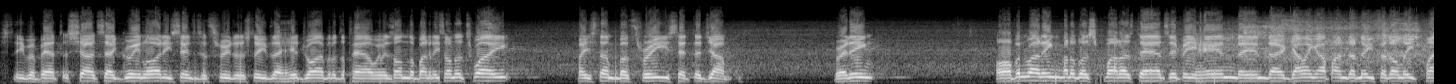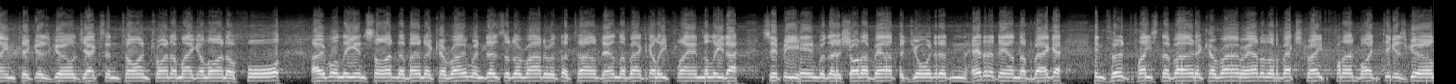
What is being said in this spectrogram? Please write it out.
Steve about to show it's that green light. He sends it through to Steve, the head driver. Of the power is on the bunny. It's on its way. Place number three, set to jump. Ready? Off and running, one of the smartest down, zippy hand, and uh, going up underneath it, Elite Flame Tickers Girl, Jackson Tyne trying to make a line of four. Over on the inside, Nirvana Karoma and Desert Arada at the tail, down the back, Elite Flame, the leader. Zippy hand with a shot about to join it and head it down the back. In third place, Nirvana Karoma out of the back straight, followed by Tickers Girl.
